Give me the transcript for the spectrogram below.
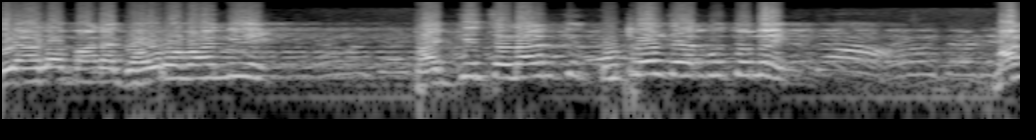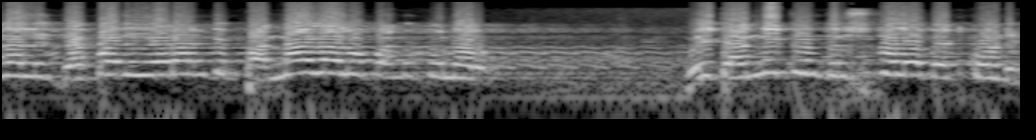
ఇవాళ మన గౌరవాన్ని తగ్గించడానికి కుట్రలు జరుగుతున్నాయి. మనల్ని దెబ్బతీయడానికి పన్నాగాలు పన్నుతున్నారు వీటన్నిటిని దృష్టిలో పెట్టుకోండి.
